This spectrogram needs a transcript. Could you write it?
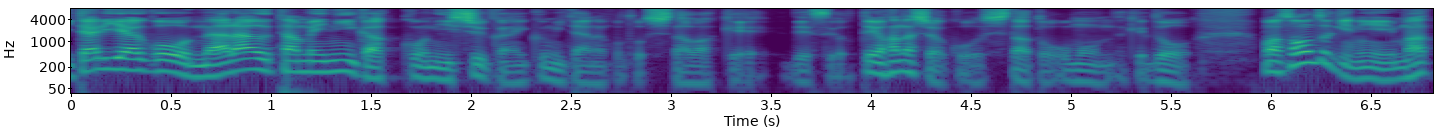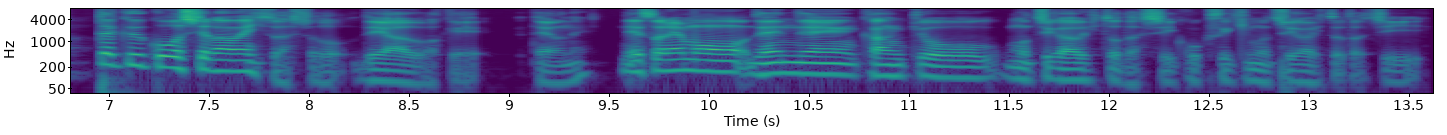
イタリア語を習うために学校に1週間行くみたいなことをしたわけですよ。っていう話はこうしたと思うんだけど、まあその時に全くこう知らない人たちと出会うわけだよね。で、それも全然環境も違う人だし、国籍も違う人たち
